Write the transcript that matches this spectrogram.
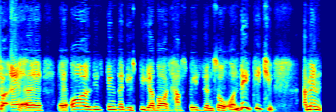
uh, uh, uh, all these things that you speak about, half spaces and so on? They teach you. I mean,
